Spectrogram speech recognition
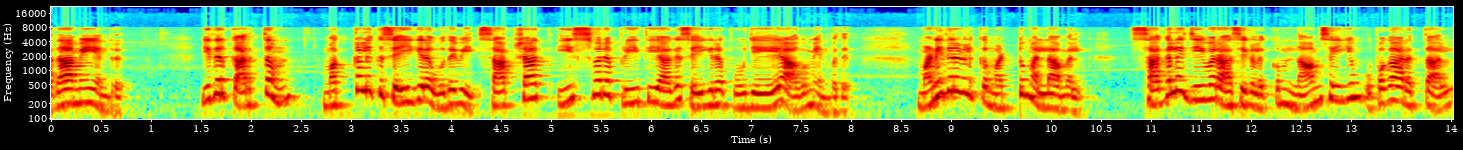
அதாமே என்று. இதற்கு அர்த்தம் மக்களுக்கு செய்கிற உதவி சாட்சாத் ஈஸ்வர பிரீத்தியாக செய்கிற பூஜையே ஆகும் என்பது. மனிதர்களுக்கு மட்டுமல்லாமல் சகல ஜீவராசிகளுக்கும் நாம் செய்யும் உபகாரத்தால்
